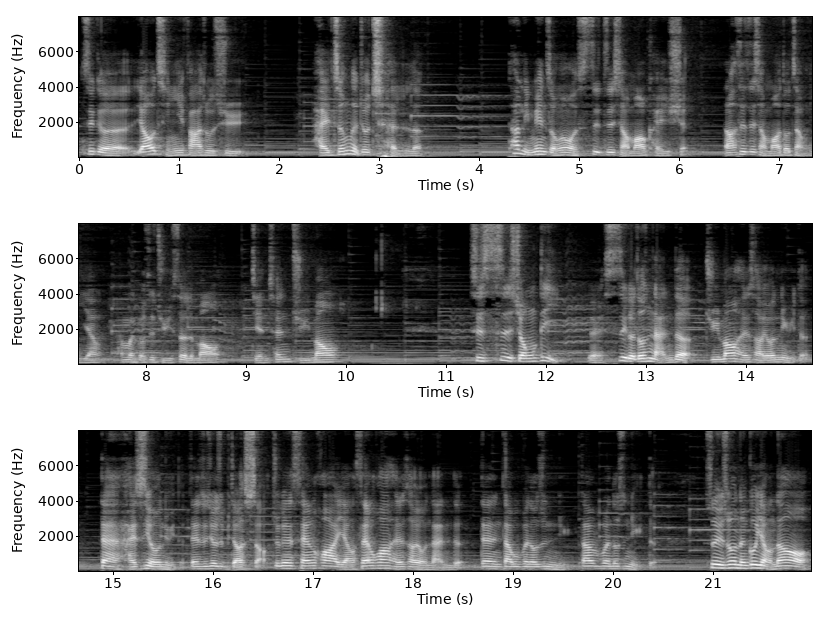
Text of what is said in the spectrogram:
这个邀请一发出去，还真的就成了。它里面总共有四只小猫可以选，然后四只小猫都长一样，它们都是橘色的猫，简称橘猫。是四兄弟，对，四个都是男的，橘猫很少有女的，但还是有女的，但是就是比较少，就跟三花一样，三花很少有男的，但大部分都是女，大部分都是女的，所以说能够养到。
